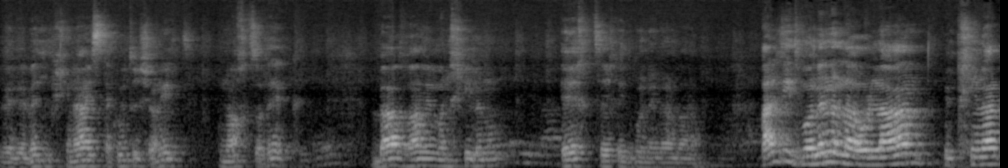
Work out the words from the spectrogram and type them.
ובאמת מבחינה הסתכלות ראשונית, נוח צודק, בא אברהם ומנחיל לנו איך צריך להתבונן על העולם. אל תתבונן על העולם מבחינת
